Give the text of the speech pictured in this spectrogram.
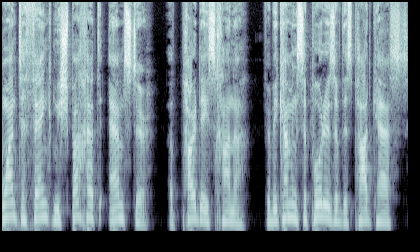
want to thank Mishpachat Amster of Pardes Chana for becoming supporters of this podcast.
